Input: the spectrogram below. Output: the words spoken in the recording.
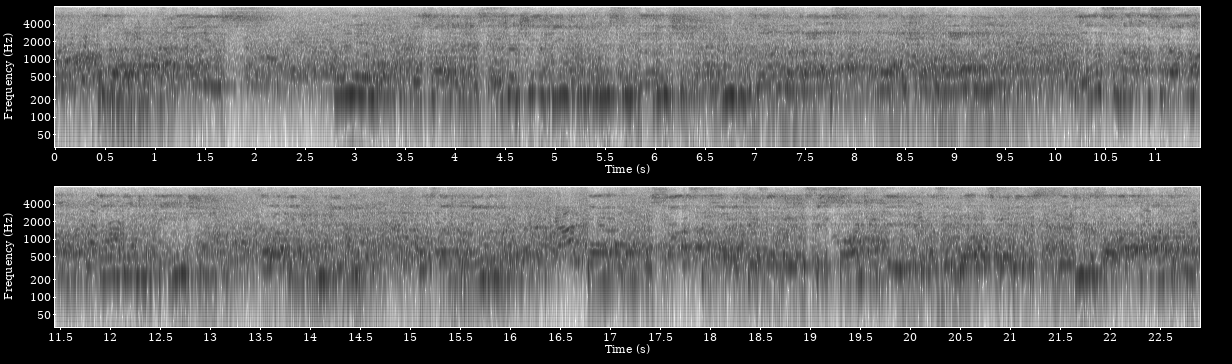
Mas como o pessoal já disse, eu já tinha vindo aqui como estudante muitos anos atrás, na época de faculdade ainda. E a cidade, a cidade, o que ela tem de quente, ela tem de bonito. É uma cidade bonita, com os caras que moram aqui, os napoleões têm sorte, porque as eu são bonitas para lá, fala que não.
